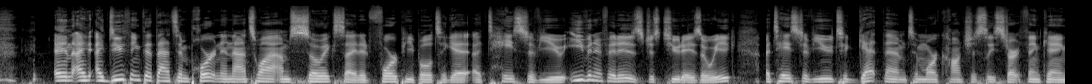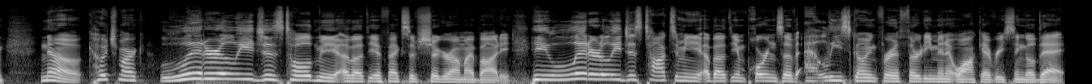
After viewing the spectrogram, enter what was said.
and I, I do think that that's important. And that's why I'm so excited for people to get a taste of you, even if it is just two days a week, a taste of you to get them to more consciously start thinking, no, Coach Mark literally just told me about the effects of sugar on my body. He literally just talked to me about the importance of at least going for a 30 minute walk every single day.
